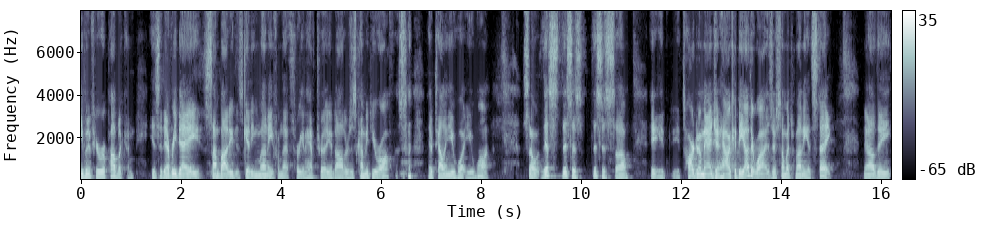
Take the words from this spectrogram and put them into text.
even if you're a Republican, is that every day somebody that's getting money from that three and a half trillion dollars is coming to your office. They're telling you what you want. So this this is this is uh, it, it's hard to imagine how it could be otherwise. There's so much money at stake. Now the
